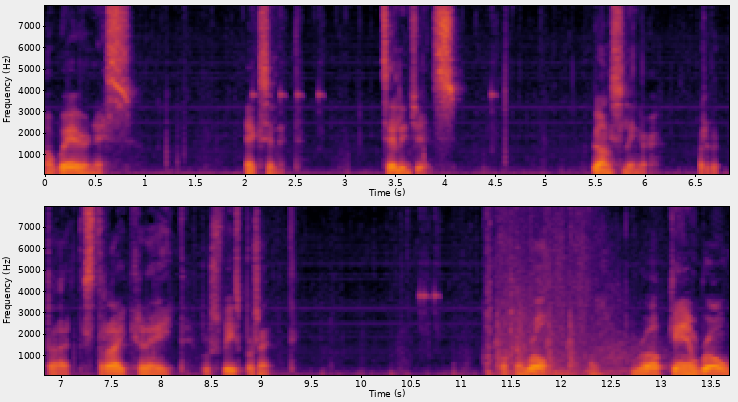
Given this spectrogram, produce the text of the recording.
Awareness. Excellent. Intelligence. Gunslinger. Tarkoittaa, että strike rate plus 5 prosenttia. Rock and roll. Rock and roll.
